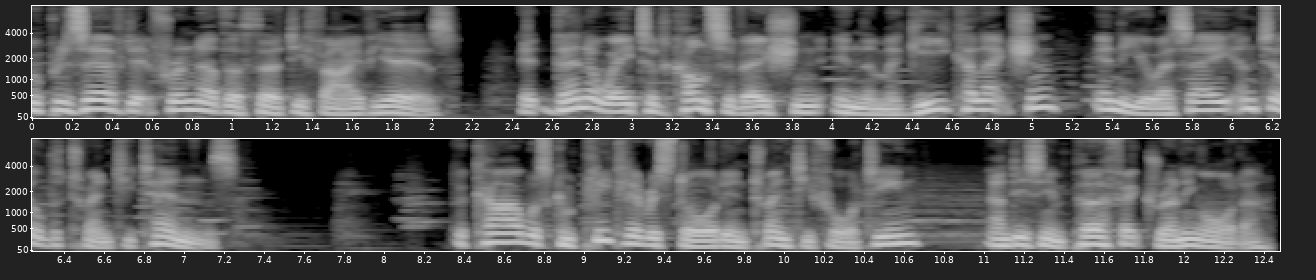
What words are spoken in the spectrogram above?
who preserved it for another 35 years. It then awaited conservation in the McGee collection in the USA until the 2010s. The car was completely restored in 2014 and is in perfect running order.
